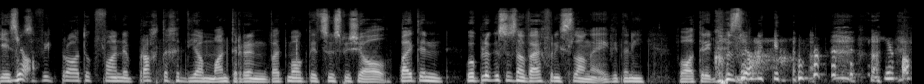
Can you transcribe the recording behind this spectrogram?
jy ja. spesifiek ja. praat ook van 'n pragtige diamantring. Wat maak dit so spesiaal? Buiten hooplik is ons nou weg van die slange. Ek weet nou nie waar trek ons nou. ja.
